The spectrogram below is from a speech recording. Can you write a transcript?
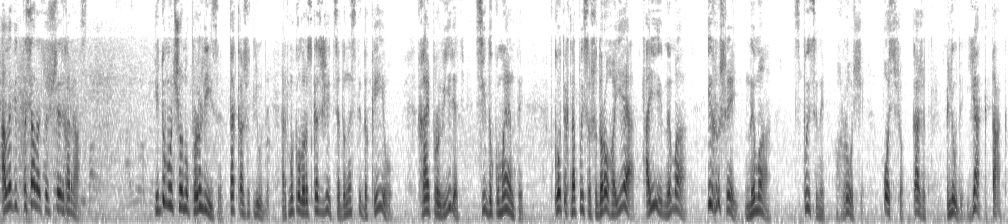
Але відписалося, що все гаразд. І думаю, що ну пролізе, так кажуть люди. Говорить, Микола, розкажіть це донести до Києву, хай провірять ці документи, в котрих написано, що дорога є, а її нема. І грошей нема. Списані гроші. Ось що кажуть люди. Як так?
